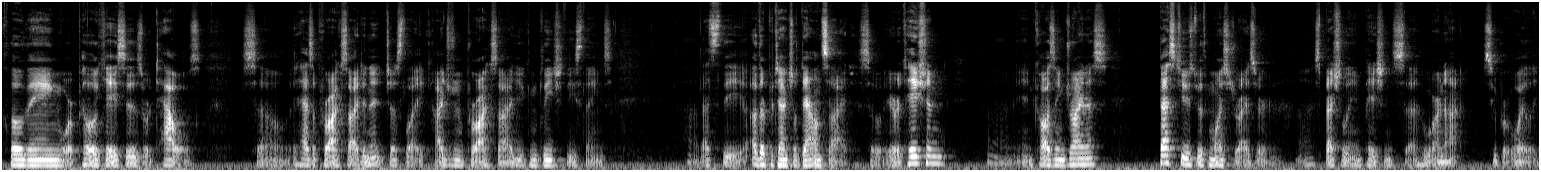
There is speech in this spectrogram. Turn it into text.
clothing or pillowcases or towels. So it has a peroxide in it, just like hydrogen peroxide. You can bleach these things. Uh, that's the other potential downside. So irritation uh, and causing dryness, best used with moisturizer, uh, especially in patients uh, who are not super oily.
